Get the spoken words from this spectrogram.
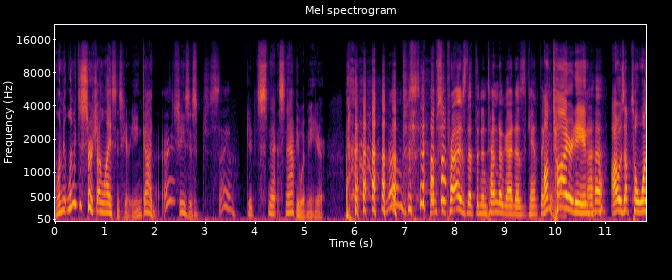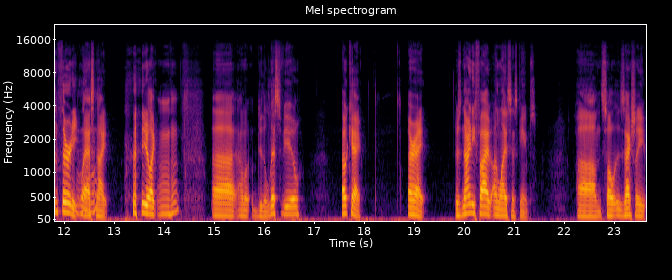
let me let me just search unlicensed here, Ian. God, right. Jesus, Just saying. get sna- snappy with me here. No, I'm just I'm surprised that the Nintendo guy does can't think. I'm tired, Ian. I was up till 1.30 last night. You're like, mm-hmm. Uh, I'm gonna do the list view. Okay. All right. There's 95 unlicensed games. Um, so there's actually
